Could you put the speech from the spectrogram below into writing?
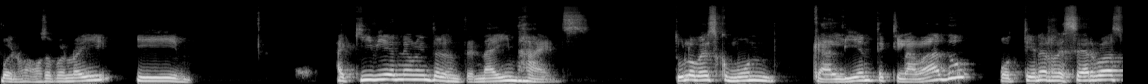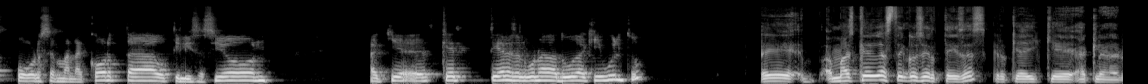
bueno, vamos a ponerlo ahí. Y aquí viene uno interesante, Naim Hines. ¿Tú lo ves como un caliente clavado o tienes reservas por semana corta, utilización? Aquí, eh, ¿qué, ¿Tienes alguna duda aquí, Will, tú? Eh, más que dudas tengo certezas, creo que hay que aclarar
